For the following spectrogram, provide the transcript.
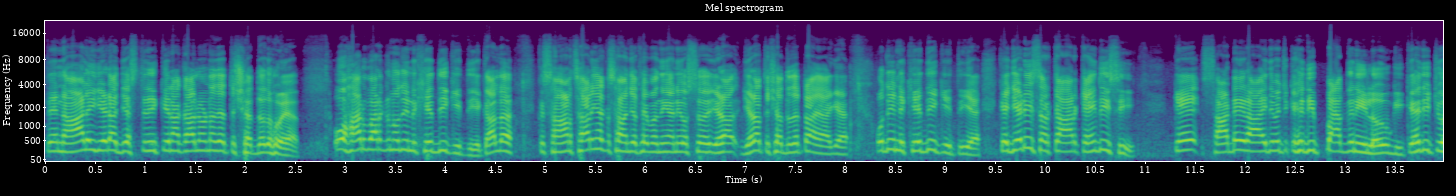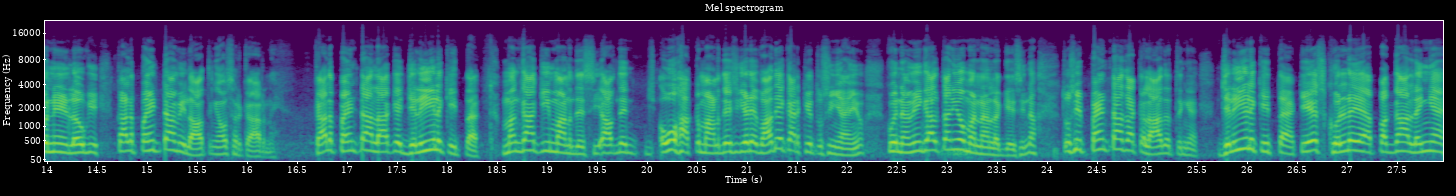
ਤੇ ਨਾਲ ਹੀ ਜਿਹੜਾ ਜਿਸ ਤਰੀਕੇ ਨਾਲ ਕੱਲ ਉਹਨਾਂ ਦੇ ਤਸ਼ੱਦਦ ਹੋਇਆ, ਉਹ ਹਰ ਵਰਗ ਨੂੰ ਉਹਦੀ ਨਿਖੇਧੀ ਕੀਤੀ ਹੈ। ਕੱਲ ਕਿਸਾਨ, ਸਾਰੀਆਂ ਕਿਸਾਨ ਜਥੇਬੰਦੀਆਂ ਨੇ ਉਸ ਜਿਹੜਾ ਜਿਹੜਾ ਤਸ਼ੱਦਦ ਢਾਇਆ ਗਿਆ, ਉਹਦੀ ਨਿਖੇਧੀ ਕੀਤੀ ਹੈ ਕਿ ਜਿਹੜੀ ਸਰਕਾਰ ਕਹਿੰਦੀ ਸੀ ਕਿ ਸਾਡੇ ਰਾਜ ਦੇ ਵਿੱਚ ਕਿਸੇ ਦੀ ਪੱਗ ਨਹੀਂ ਲਊਗੀ, ਕਿਸੇ ਦੀ ਚੁੰਨੀ ਨਹੀਂ ਲਊਗੀ ਕੱਲ ਪੈਂਟਾਂ ਵੀ ਲਾਤੀਆਂ ਉਹ ਸਰਕਾਰ ਨੇ। ਕੱਲ ਪੈਂਟਾਂ ਲਾ ਕੇ ਜਲੀਲ ਕੀਤਾ। ਮੰਗਾਂ ਕੀ ਮੰਨਦੇ ਸੀ? ਆਪਦੇ ਉਹ ਹੱਕ ਮੰਨਦੇ ਸੀ ਜਿਹੜੇ ਵਾਅਦੇ ਕਰਕੇ ਤੁਸੀਂ ਆਏ ਹੋ। ਕੋਈ ਨਵੀਂ ਗੱਲ ਤਾਂ ਨਹੀਂ ਉਹ ਮੰਨਣ ਲੱਗੇ ਸੀ ਨਾ। ਤੁਸੀਂ ਪੈਂਟਾਂ ਤੱਕ ਲਾ ਦਿੱਤੀਆਂ। ਜਲੀਲ ਕੀਤਾ, ਕੇਸ ਖੁੱਲੇ ਆ, ਪੱਗਾਂ ਲਈਆਂ।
